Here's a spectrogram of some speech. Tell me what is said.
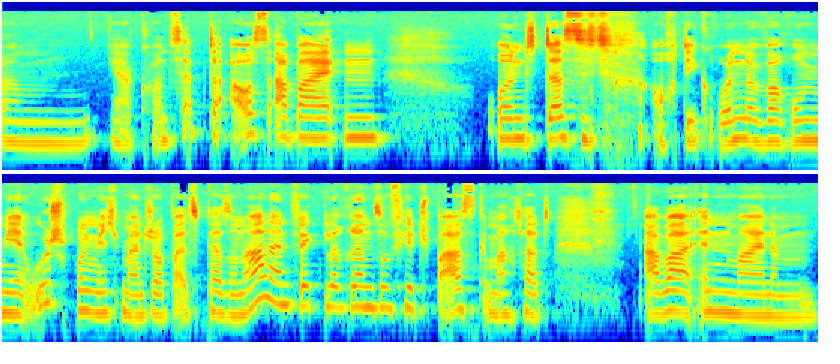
ähm, ja, Konzepte ausarbeiten und das sind auch die Gründe, warum mir ursprünglich mein Job als Personalentwicklerin so viel Spaß gemacht hat. Aber in meinem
